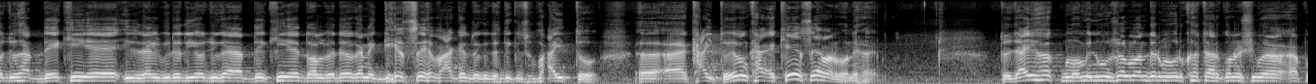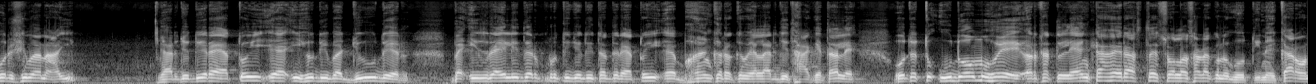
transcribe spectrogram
অজুহাত দেখিয়ে, ইসরায়েল বিরোধী অজুহাত দেখিয়ে দল বেঁধে ওখানে গেছে ফাঁকে যদি যদি কিছু পাইতো খাইতো এবং খেয়েছে আমার মনে হয়। তো যাই হোক, মমিন মুসলমানদের মূর্খতার কোনো সীমা, পরিসীমা নাই। আর যদি এরা এতই ইহুদি বা জুদের বা ইসরায়েলিদের প্রতি যদি তাদের এতই ভয়ঙ্কর রকম অ্যালার্জি থাকে, তাহলে ওদের তো উদম হয়ে, অর্থাৎ ল্যাংটা হয়ে রাস্তায় চলা ছাড়া কোনো গতি নেই। কারণ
